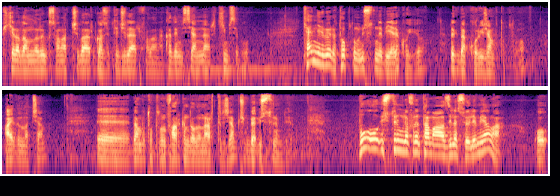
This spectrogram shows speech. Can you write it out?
fikir adamları, sanatçılar, gazeteciler falan, akademisyenler, kimse bu. Kendini böyle toplumun üstünde bir yere koyuyor. Diyor ki ben koruyacağım bu toplumu, aydınlatacağım. Ee, ben bu toplumun farkında olanı arttıracağım. Çünkü ben üstünüm diyor. Bu o üstünüm lafını tam ağzıyla söylemiyor ama o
